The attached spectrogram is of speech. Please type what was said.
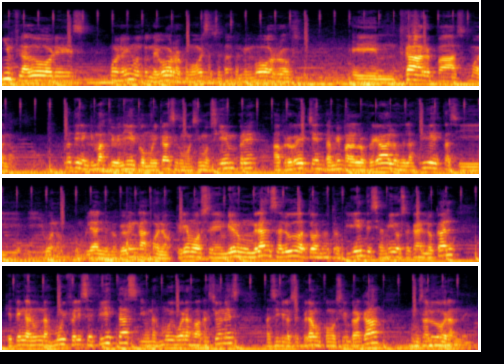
Infladores, bueno, hay un montón de gorros, como ves allá están también gorros, eh, carpas, bueno, no tienen más que venir, comunicarse como decimos siempre. Aprovechen también para los regalos de las fiestas y, y, bueno, cumpleaños, lo que venga. Bueno, queríamos enviar un gran saludo a todos nuestros clientes y amigos acá del local. Que tengan unas muy felices fiestas y unas muy buenas vacaciones. Así que los esperamos como siempre acá. Un saludo grande.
